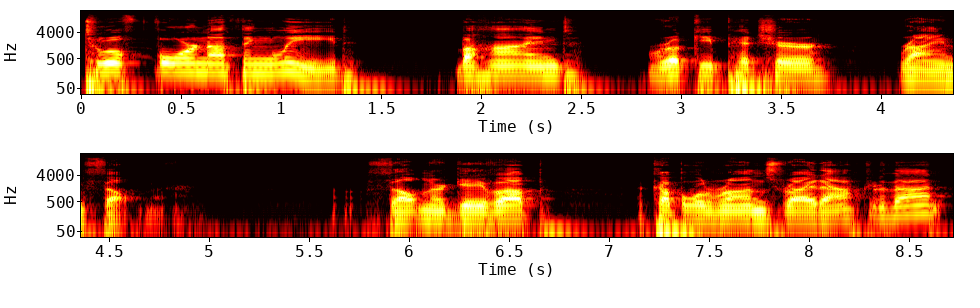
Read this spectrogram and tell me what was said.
to a 4 nothing lead behind rookie pitcher Ryan Feltner. Feltner gave up a couple of runs right after that,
